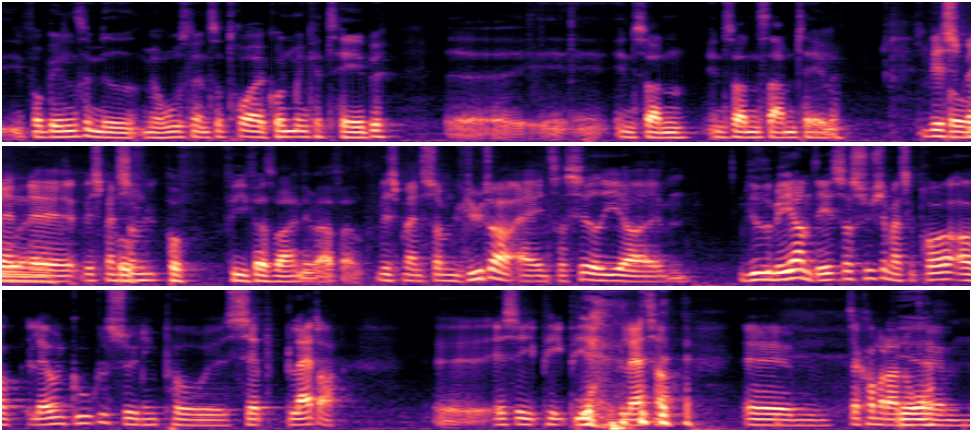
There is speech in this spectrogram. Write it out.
i forbindelse med, med Rusland, så tror jeg kun, man kan tabe øh, en, sådan, en sådan samtale. Hvis på, man, øh, øh hvis man på, som, på FIFAs vejen i hvert fald. Hvis man som lytter er interesseret i at øh, vide mere om det, så synes jeg, man skal prøve at lave en Google-søgning på øh, Sepp Blatter. Øh, S-E-P-P yeah. Blatter. øh, så kommer der yeah. nogle, øh,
